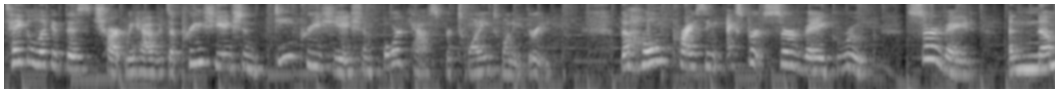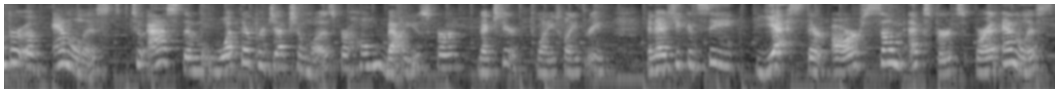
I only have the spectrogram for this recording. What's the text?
Take a look at this chart we have. It's appreciation depreciation forecast for 2023. The Home Pricing Expert Survey Group surveyed a number of analysts to ask them what their projection was for home values for next year, 2023. And as you can see, yes, there are some experts or analysts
